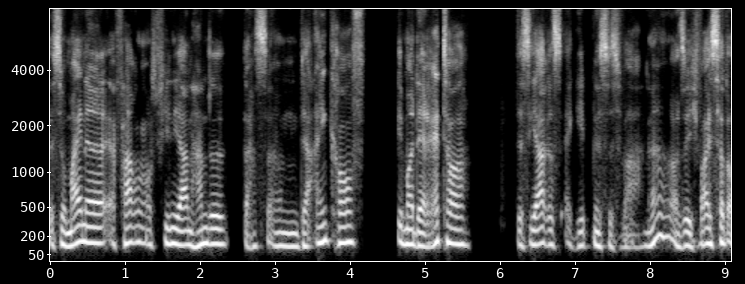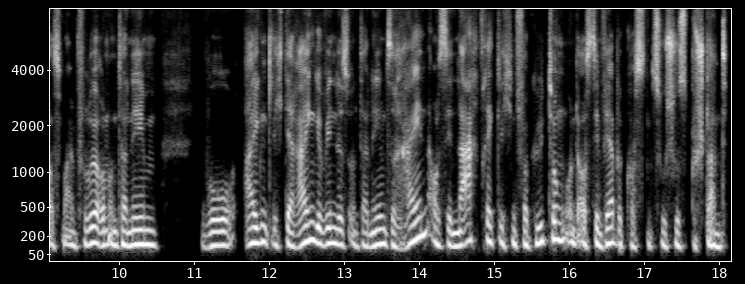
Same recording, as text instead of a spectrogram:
Das ist so meine Erfahrung aus vielen Jahren Handel, dass ähm, der Einkauf immer der Retter des Jahresergebnisses war. Ne? Also ich weiß halt aus meinem früheren Unternehmen, wo eigentlich der Reingewinn des Unternehmens rein aus den nachträglichen Vergütungen und aus dem Werbekostenzuschuss bestand,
